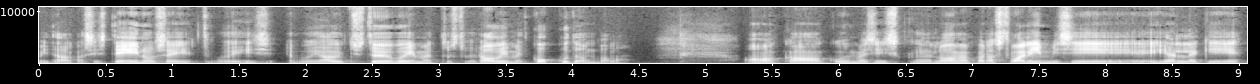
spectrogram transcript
mida kas siis teenuseid või, või ajutist töövõimetust või ravimeid kokku tõmbama. aga kui me siis loeme pärast valimisi jällegi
